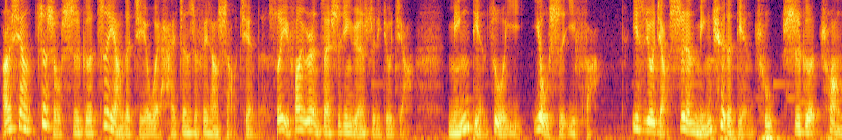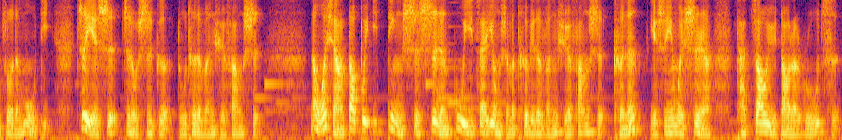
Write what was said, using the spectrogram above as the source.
而像这首诗歌这样的结尾还真是非常少见的，所以方玉润在《诗经原始》里就讲：“明点作意，又是一法。”意思就是讲诗人明确的点出诗歌创作的目的，这也是这首诗歌独特的文学方式。那我想倒不一定是诗人故意在用什么特别的文学方式，可能也是因为诗人他遭遇到了如此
